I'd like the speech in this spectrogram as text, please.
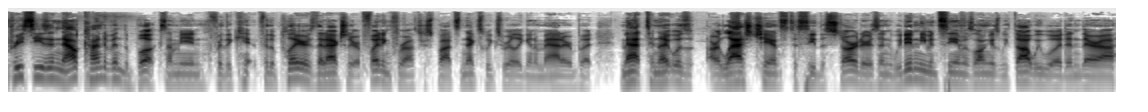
preseason now kind of in the books. I mean, for the for the players that actually are fighting for roster spots, next week's really going to matter. But Matt, tonight was our last chance to see the starters, and we didn't even see them as long as we thought we would. And they're uh,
